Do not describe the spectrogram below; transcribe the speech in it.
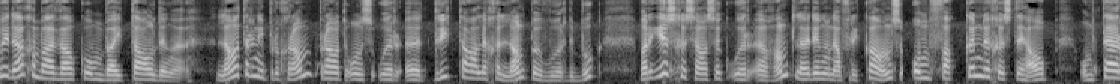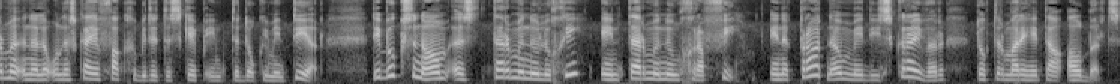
Goeiedag en baie welkom by Taaldinge. Later in die program praat ons oor 'n drietalige landbouwoordeboek, maar eers gesels ek oor 'n handleiding in Afrikaans om vakkundiges te help om terme in hulle onderskeie vakgebiede te skep en te dokumenteer. Die boek se naam is Terminologie en Terminografie en ek praat nou met die skrywer Dr Marietta Alberts.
